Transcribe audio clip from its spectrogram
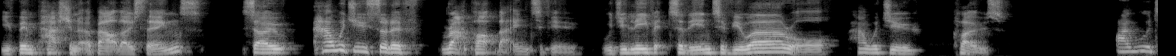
you've been passionate about those things. So how would you sort of wrap up that interview? Would you leave it to the interviewer or how would you close? I would,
